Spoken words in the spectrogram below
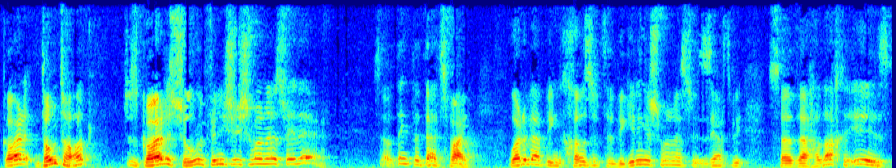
Go out. Don't talk. Just go out of shul and finish your Shemona Esrei there." So I think that that's fine. What about being closer to the beginning of Shemona Esrei? Does he have to be? So the halacha is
